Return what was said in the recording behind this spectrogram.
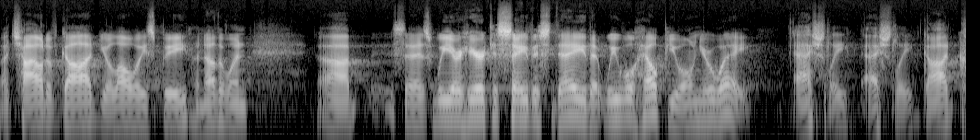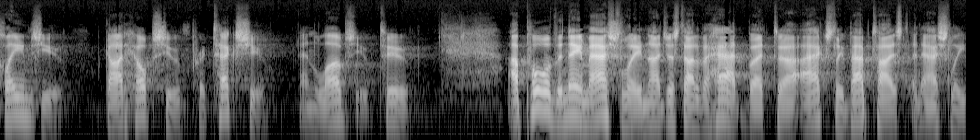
a child of God you'll always be. Another one uh, says, We are here to say this day that we will help you on your way. Ashley, Ashley, God claims you, God helps you, protects you, and loves you too. I pulled the name Ashley not just out of the hat, but uh, I actually baptized an Ashley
